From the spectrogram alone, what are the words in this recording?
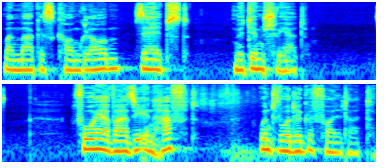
man mag es kaum glauben, selbst mit dem Schwert. Vorher war sie in Haft und wurde gefoltert.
